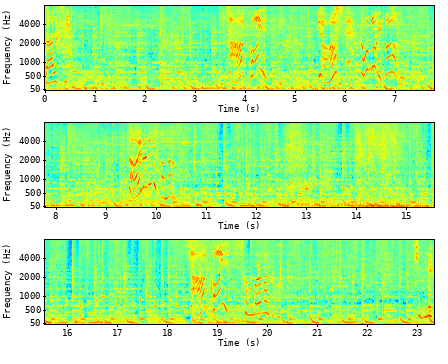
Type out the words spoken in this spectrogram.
大事。さあ来い。よしどんどん行こう。耐えられるかな。さあ来い。頑張らないと。決める。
